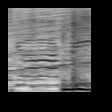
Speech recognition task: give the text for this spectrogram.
Let's get on our feet.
